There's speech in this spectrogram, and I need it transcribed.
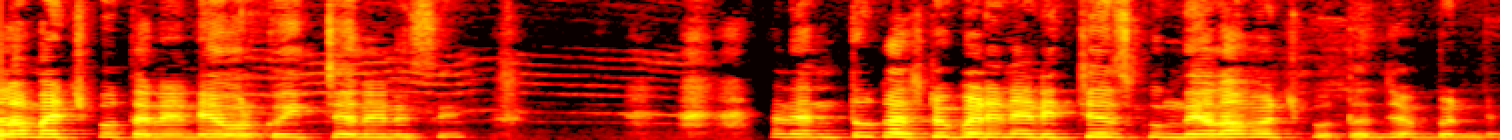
ఎలా మర్చిపోతానండి ఎవరికో ఇచ్చాను అనేసి. అది ఎంతో కష్టపడి నేను ఇచ్చేసుకుంది ఎలా మర్చిపోతాను చెప్పండి.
